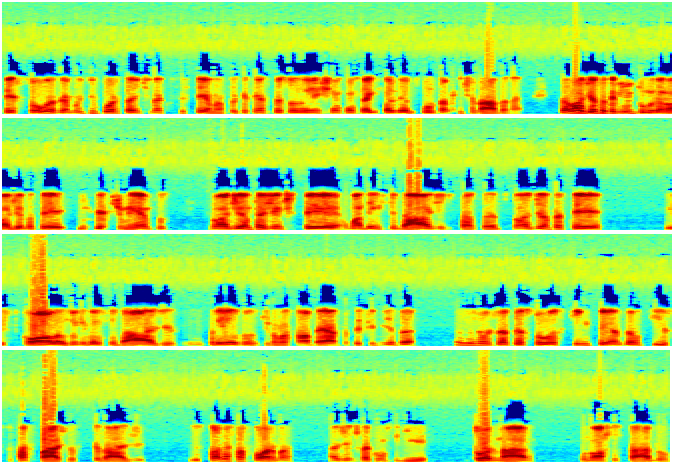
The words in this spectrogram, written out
pessoas é muito importante no ecossistema, porque sem as pessoas a gente não consegue fazer absolutamente nada, né? Então não adianta ter cultura, não adianta ter investimentos, não adianta a gente ter uma densidade de startups, não adianta ter escolas, universidades, empresas de inovação aberta definida, se a gente não tiver pessoas que entendam que isso faz parte da sociedade e só dessa forma a gente vai conseguir tornar o nosso estado,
